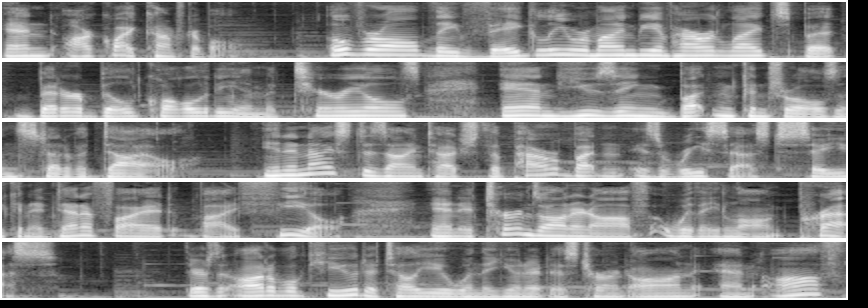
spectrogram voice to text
and are quite comfortable. Overall, they vaguely remind me of Howard Leights, but better build quality and materials, and using button controls instead of a dial. In a nice design touch, the power button is recessed so you can identify it by feel, and it turns on and off with a long press. There's an audible cue to tell you when the unit is turned on and off,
